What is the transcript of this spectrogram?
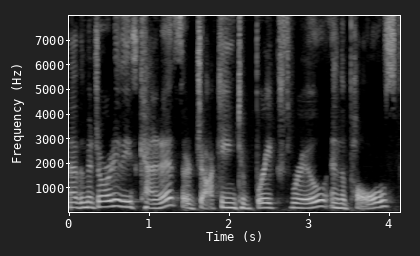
Now, the majority of these candidates are jockeying to break through in the polls.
